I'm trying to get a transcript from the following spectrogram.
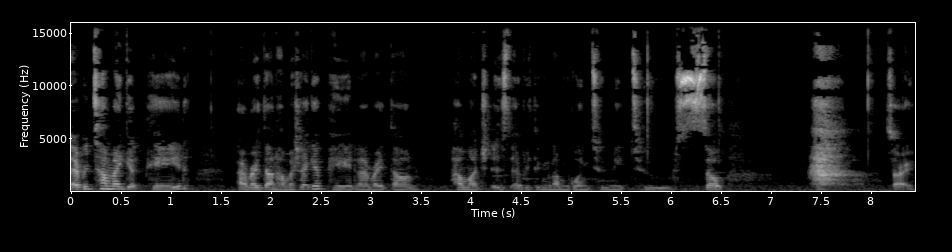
every time I get paid, I write down how much I get paid and I write down how much is everything that I'm going to need to, so, sorry.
